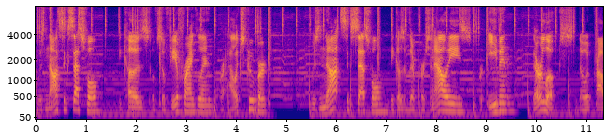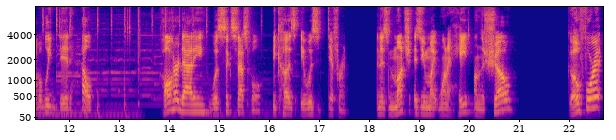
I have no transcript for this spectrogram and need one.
It was not successful because of Sofia Franklyn or Alex Cooper. It was not successful because of their personalities or even their looks, though it probably did help. Call Her Daddy was successful because it was different. And as much as you might want to hate on the show, go for it.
